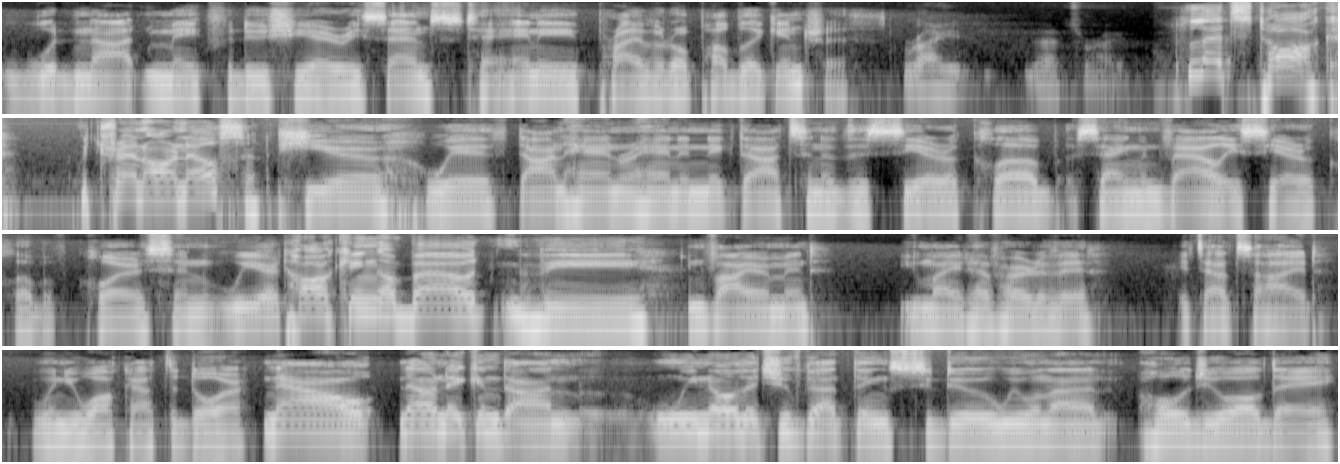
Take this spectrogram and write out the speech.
would not make fiduciary sense to any private or public interest. Right, that's right. Let's talk with Trent R. Nelson. Here with Don Hanrahan and Nick Dodson of the Sierra Club, Sangamon Valley Sierra Club, of course, and we are Talking about the environment. You might have heard of it. It's outside when you walk out the door. Now, now, Nick and Don, we know that you've got things to do. We will not hold you all day.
